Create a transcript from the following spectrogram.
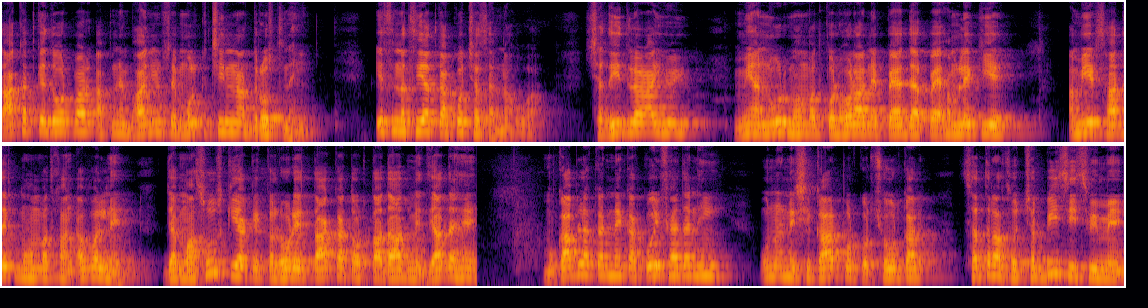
ताकत के दौर पर अपने भाइयों से मुल्क छीनना दुरुस्त नहीं। इस नसीहत का कुछ असर न हुआ। शदीद लड़ाई हुई। मियाँ नूर मोहम्मद कोल्होरा ने पै दर पै हमले किए। अमीर सादिक मोहम्मद खान अव्वल ने जब महसूस किया कि कल्होड़े ताकत और तादाद में ज़्यादा हैं, मुकाबला करने का कोई फ़ायदा नहीं, उन्होंने शिकारपुर को छोड़कर 1726 ईस्वी में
